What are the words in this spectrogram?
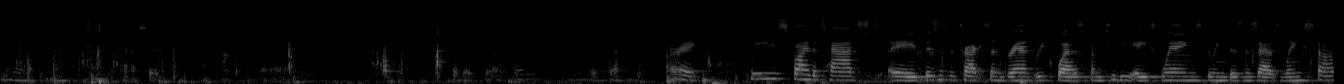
You're welcome. Pass it. uh, For the chair. The chair. All right. Please find attached a business attraction grant request from TDH Wings, doing business as Wingstop,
